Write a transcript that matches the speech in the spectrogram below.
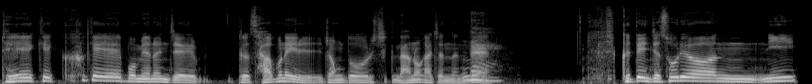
되게 크게 보면은 이제 그 4분의 1 정도씩 나눠 가졌는데 네. 그때 이제 소련이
